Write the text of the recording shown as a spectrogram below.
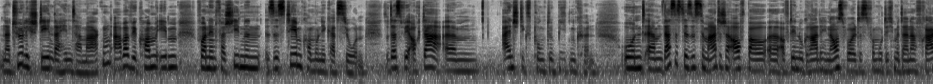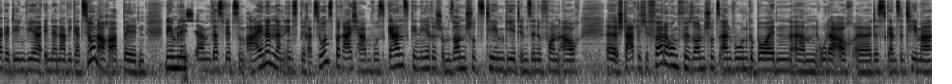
Natürlich stehen dahinter Marken, aber wir kommen eben von den verschiedenen Systemkommunikationen, sodass wir auch da ähm, Einstiegspunkte bieten können. Und ähm, das ist der systematische Aufbau, äh, auf den du gerade hinaus wolltest, vermute ich mit deiner Frage, den wir in der Navigation auch abbilden. Nämlich, ähm, dass wir zum einen einen Inspirationsbereich haben, wo es ganz generisch um Sonnenschutzthemen geht, im Sinne von auch äh, staatliche Förderung für Sonnenschutz an Wohngebäuden ähm, oder auch äh, das ganze Thema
